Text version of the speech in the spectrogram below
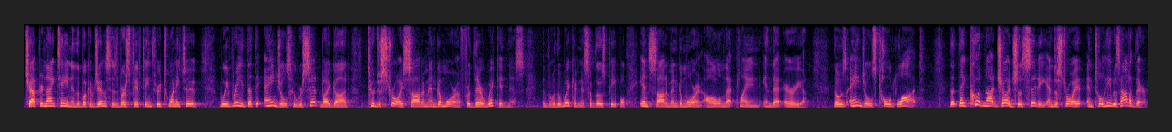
Chapter 19 in the book of Genesis, verse 15 through 22, we read that the angels who were sent by God to destroy Sodom and Gomorrah for their wickedness, for the wickedness of those people in Sodom and Gomorrah and all on that plain in that area, those angels told Lot that they could not judge the city and destroy it until he was out of there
